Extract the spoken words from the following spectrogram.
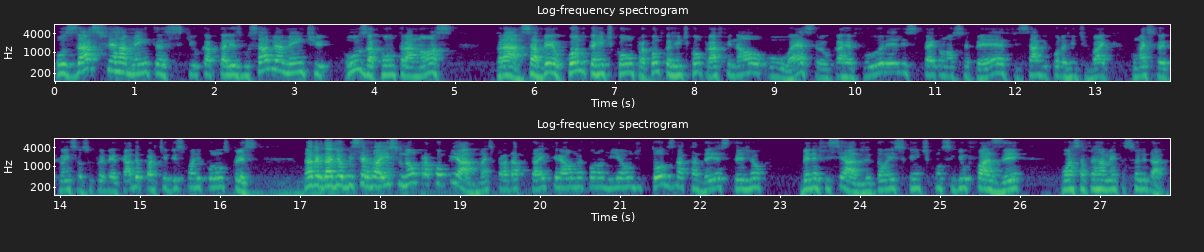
usar as ferramentas que o capitalismo sabiamente usa contra nós para saber quando que a gente compra, quanto que a gente compra. Afinal, o Extra, o Carrefour, eles pegam o nosso CPF, sabe quando a gente vai com mais frequência ao supermercado e a partir disso manipulam os preços. Na verdade, é observar isso não para copiar, mas para adaptar e criar uma economia onde todos na cadeia estejam beneficiados. Então, é isso que a gente conseguiu fazer com essa ferramenta solidária.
